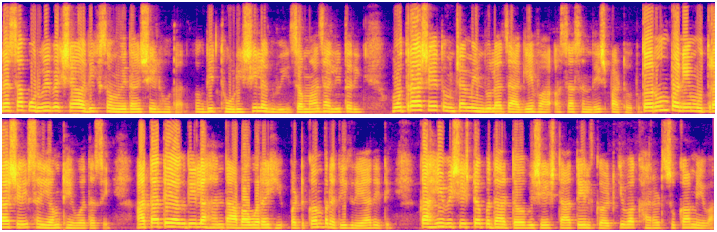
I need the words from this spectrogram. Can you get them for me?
नसा पूर्वीपेक्षा अधिक संवेदनशील होतात. अगदी थोडीशी लघवी जमा झाली तरी मूत्राशय तुमच्या मेंदूला जागे व्हा असा संदेश पाठवतो. तरुणपणी मूत्राशय संयम ठेवत असे. आता ते अगदी लहान दाबावरही पटकन प्रतिक्रिया देते. काही विशिष्ट पदार्थ विशेषतः तेलकट किंवा खारट सुकामेवा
